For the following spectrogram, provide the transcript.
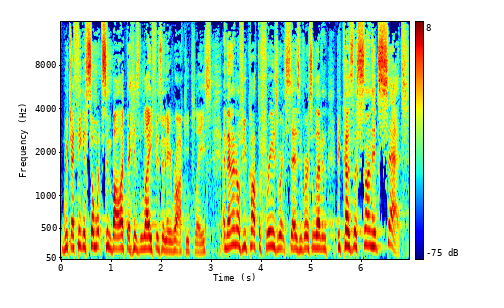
which I think is somewhat symbolic that his life is in a rocky place. And then I don't know if you caught the phrase where it says in verse 11, because the sun had set.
